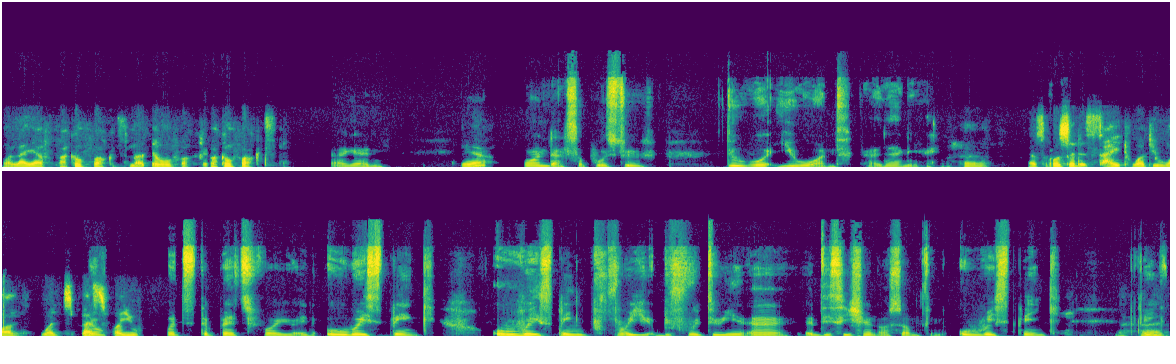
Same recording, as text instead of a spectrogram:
Well, you're fucking fucked. Not even fucked. Fucking fucked. I get it. Yeah. one that's supposed to do what you want I get it. Uh, You're supposed to decide what you want, what's best for you. what's the best for you? And always think always think before you before doing a, a decision or something. Always think. Think Uh,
